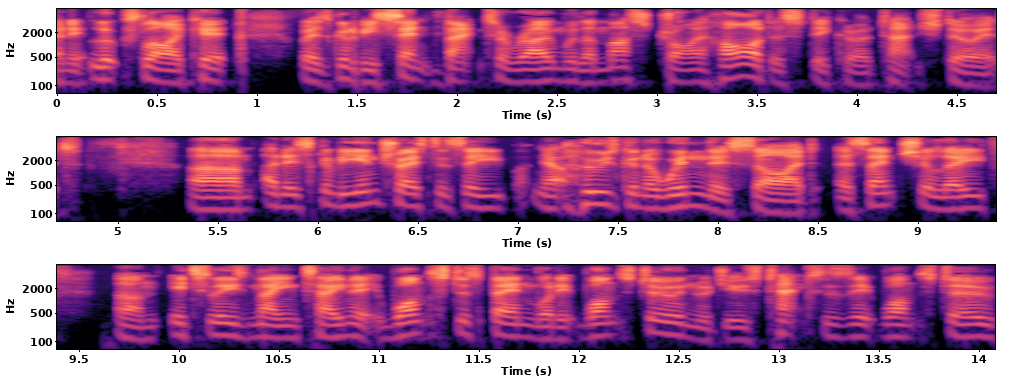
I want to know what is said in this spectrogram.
and it looks like it it's going to be sent back to Rome with a must try harder sticker attached to it. Um, and it's going to be interesting to see you know, who's going to win this side. Essentially, um, Italy's maintained it. It wants to spend what it wants to and reduce taxes it wants to,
